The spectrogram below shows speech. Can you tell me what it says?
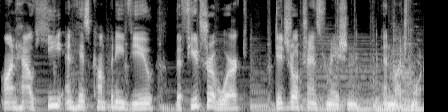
on how he and his company view the future of work, digital transformation, and much more.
